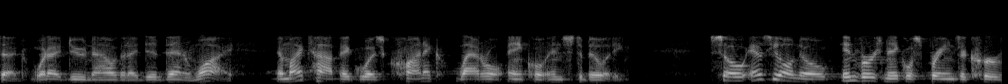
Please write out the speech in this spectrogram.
said, what I do now that I did then and why. And my topic was chronic lateral ankle instability. So as you all know, inversion ankle sprains occur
